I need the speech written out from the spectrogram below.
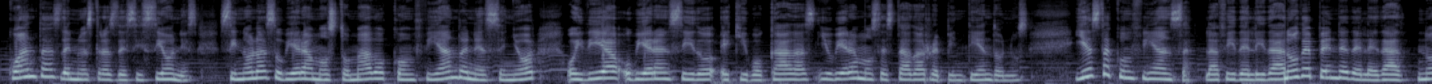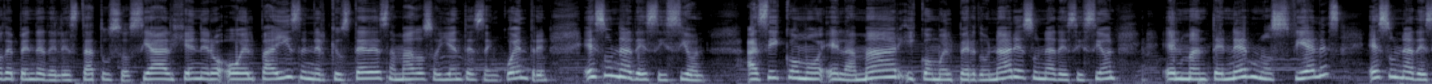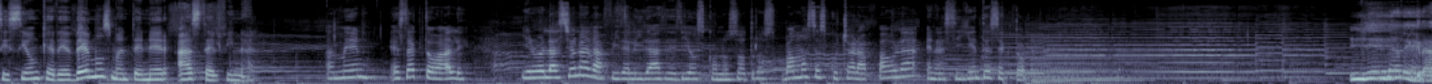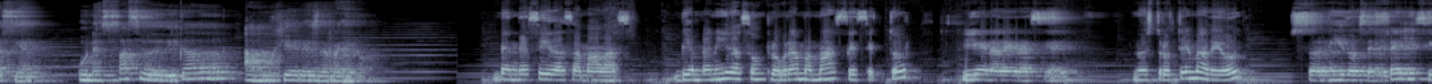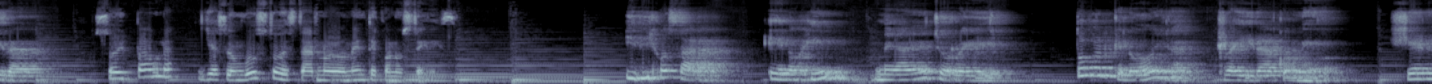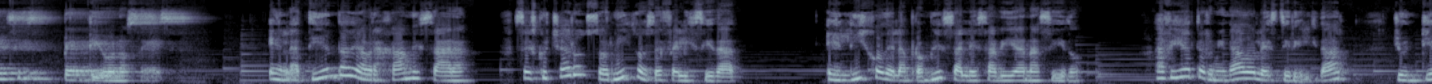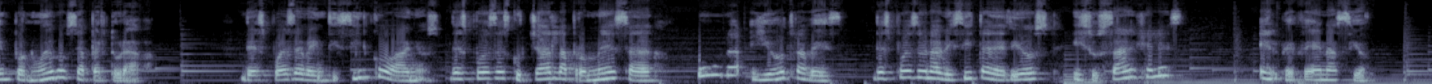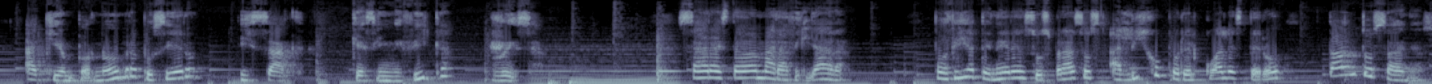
¿Cuántas de nuestras decisiones, si no las hubiéramos tomado confiando en el Señor, hoy día hubieran sido equivocadas y hubiéramos estado arrepintiéndonos? Y esta confianza, la fidelidad, no depende de la edad, no depende del estatus social, género o el país en el que ustedes, amados oyentes, se encuentren. Es una decisión. Así como el amar y como el perdonar es una decisión, el mantenernos fieles es una decisión que debemos mantener hasta el final. Amén, exacto, Ale. Y en relación a la fidelidad de Dios con nosotros, vamos a escuchar a Paula en el siguiente sector. Llena de gracia, un espacio dedicado a mujeres de reino. Bendecidas amadas, bienvenidas a un programa más del sector Llena de gracia. Nuestro tema de hoy, sonidos de felicidad. Soy Paula y es un gusto estar nuevamente con ustedes. Y dijo Sara, Elohim me ha hecho reír. Todo el que lo oiga reirá conmigo. Génesis 21:6 En la tienda de Abraham y Sara se escucharon sonidos de felicidad. El hijo de la promesa les había nacido. Había terminado la esterilidad y un tiempo nuevo se aperturaba. Después de 25 años, después de escuchar la promesa una y otra vez, después de una visita de Dios y sus ángeles, el bebé nació, a quien por nombre pusieron Isaac, que significa risa. Sara estaba maravillada. Podía tener en sus brazos al hijo por el cual esperó tantos años.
